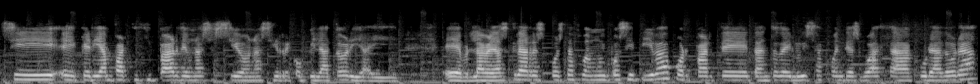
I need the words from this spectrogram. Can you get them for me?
si eh, querían participar de una sesión así recopilatoria y eh, la verdad es que la respuesta fue muy positiva por parte tanto de Luisa Fuentes Guaza, curadora,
